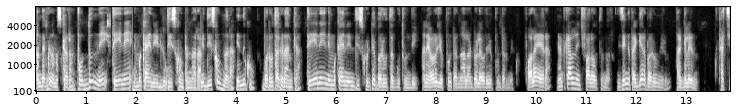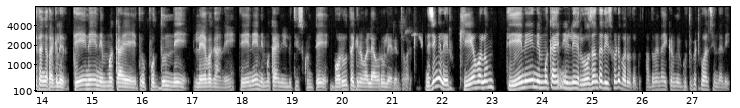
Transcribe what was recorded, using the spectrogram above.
అందరికీ నమస్కారం. పొద్దున్నే తేనె నిమ్మకాయ నీళ్ళు తీసుకుంటున్నారా? మీరు తీసుకుంటున్నారా? ఎందుకు? బరువు తగ్గడానిక? తేనె నిమ్మకాయ నీళ్ళు తీసుకుంటే బరువు తగ్గుతుంది అని ఎవరో చెప్పుంటారు. నా వాళ్ళు ఎవరో చెప్పుంటారు మీకు. ఫాలో అయ్యారా? ఎంతకాలం నుంచి ఫాలో అవుతున్నారు? నిజంగా తగ్గారు బరువు మీరు? తగ్గలేదు. ఖచ్చితంగా తగ్గలేదు. తేనె నిమ్మకాయతో పొద్దున్నే లేవగానే తేనె నిమ్మకాయ నీళ్ళు తీసుకుంటే బరువు తగ్గిన వాళ్ళు ఎవరూ లేరు ఇంతవరకు. నిజంగా లేరు. కేవలం తేనె నిమ్మకాయ నీళ్ళే రోజంతా తీసుకుంటే బరువు తగ్గుతుంది. అర్థమైందా? ఇక్కడ మీరు గుర్తుపెట్టుకోవాల్సింది అది.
